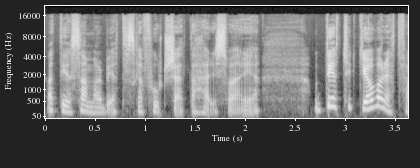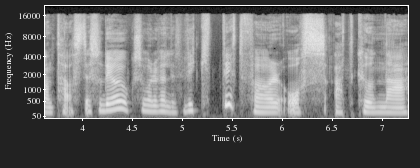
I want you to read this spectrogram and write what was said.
att det samarbetet ska fortsätta här i Sverige. Och det tyckte jag var rätt fantastiskt och det har också varit väldigt viktigt för oss att kunna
